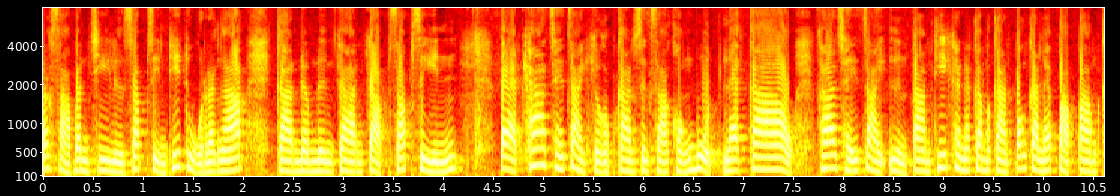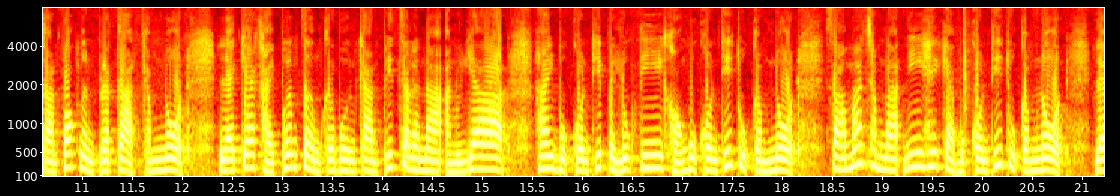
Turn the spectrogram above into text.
รักษาบัญชีหรือทรัพย์สินที่ถูกระงับ การดำเนินการกับทรัพย์สิน 8 ค่าใช้จ่ายเกี่ยวกับการศึกษาของบุตรและ 9 ค่าใช้จ่ายอื่นตามที่คณะกรรมการป้องกันและปราบปรามการฟอกเงินประกาศกำหนด และแก้ไขเพิ่มเติมกระบวนการพิจารณาอนุญาต ให้บุคคลที่เป็นลูกหนี้ของบุคคลที่ถูกกำหนด สามารถชำระหนี้ให้แก่บุคคลที่ถูกกำหนด และ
